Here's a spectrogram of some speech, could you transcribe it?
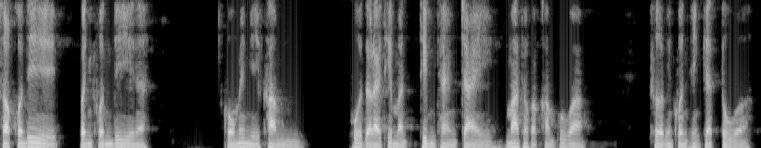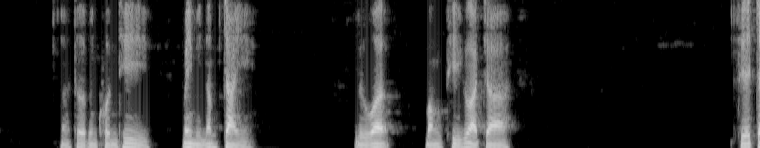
สำหรับคนที่เป็นคนดีนะคงไม่มีคำพูดอะไรที่มันทิ่มแทงใจมากเท่ากับคำพูดว่า เธอเป็นคนเห็นแก่ตัว เธอเป็นคนที่ไม่มีน้ำใจ หรือว่าบางทีก็อาจจะ เสียใจ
